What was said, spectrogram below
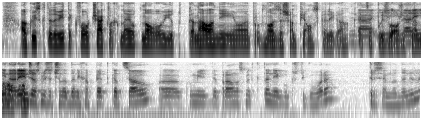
ако искате да видите какво очаквахме, отново YouTube канала ни имаме прогнози за Шампионска лига, където се поизложихме и, на, и малко. на Рейнджърс мисля, че надъниха 5 като цяло, ако ми е правилна сметката, не е глупости говоря. Три са им надънили.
